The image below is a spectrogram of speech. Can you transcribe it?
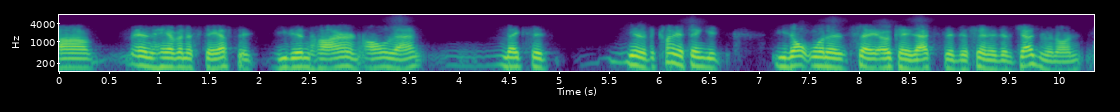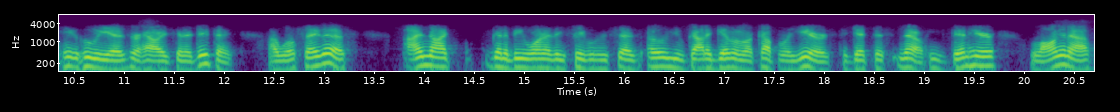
uh, and having a staff that you didn't hire and all of that makes it, you know, the kind of thing you you don't want to say, okay, that's the definitive judgment on who he is or how he's going to do things. I will say this: I'm not going to be one of these people who says, oh, you've got to give him a couple of years to get this. No, he's been here long enough,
